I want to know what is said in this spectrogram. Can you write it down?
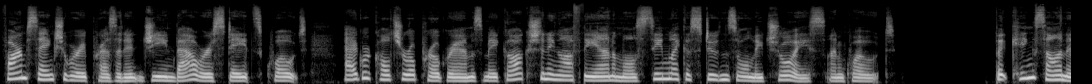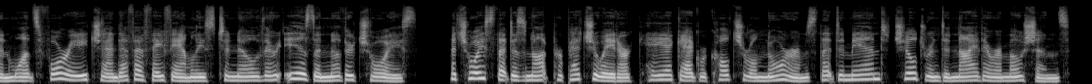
Farm Sanctuary President Gene Baur states, quote, Agricultural programs make auctioning off the animals seem like a student's only choice, unquote. But King Sonnen wants 4 H and FFA families to know there is another choice, a choice that does not perpetuate archaic agricultural norms that demand children deny their emotions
